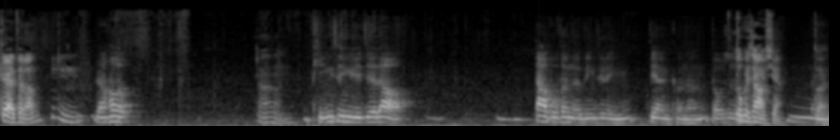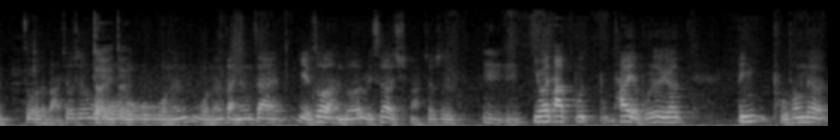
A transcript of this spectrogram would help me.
get 了，嗯然后嗯平行于街道，大部分的冰激凌店可能都是都会这样选，对那么做的吧。就是我我我我们我们反正在也做了很多 research 嘛，就是嗯嗯因为它不不它也不是一个冰普通的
